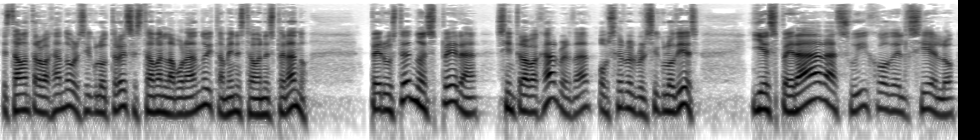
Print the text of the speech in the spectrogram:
Estaban trabajando, versículo 3, estaban laborando y también estaban esperando. Pero usted no espera sin trabajar, ¿verdad? Observa el versículo 10. Y esperar a su Hijo del cielo,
